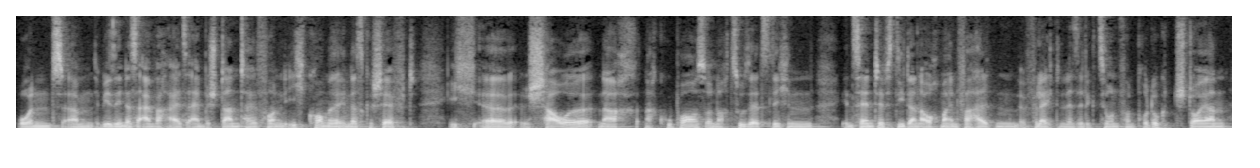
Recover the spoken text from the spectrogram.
Und ähm, wir sehen das einfach als ein Bestandteil von, ich komme in das Geschäft, ich äh, schaue nach, nach Coupons und nach zusätzlichen Incentives, die dann auch mein Verhalten vielleicht in der Selektion von Produkten steuern.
